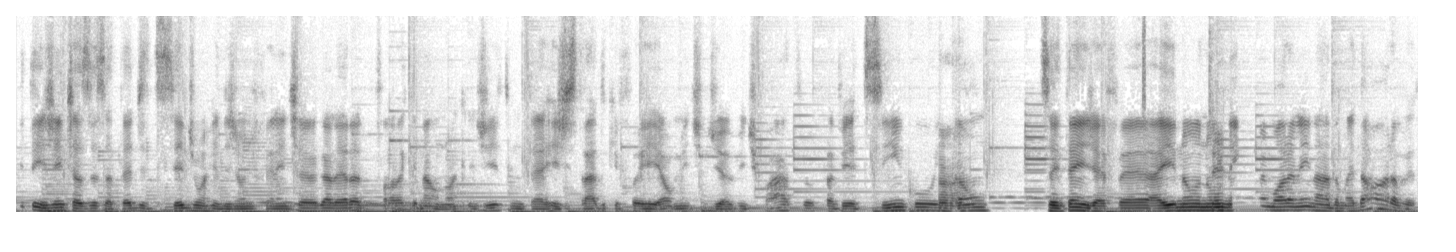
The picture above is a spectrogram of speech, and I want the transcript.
que tem gente, às vezes, até de ser de uma religião diferente, a galera fala que não, não acredito, não é registrado que foi realmente dia 24 para ver 5, Aham. então. Você entende? É fé- aí não, não Sim. nem comemora nem nada, mas da hora, velho.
